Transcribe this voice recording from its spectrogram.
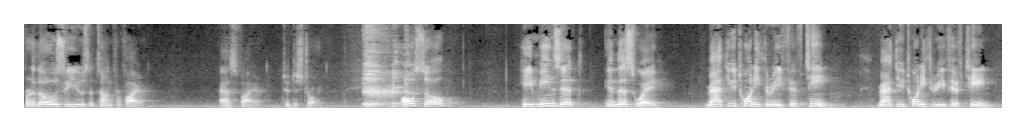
for those who use the tongue for fire, as fire to destroy. also, he means it in this way Matthew 23 15. Matthew 23 15.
